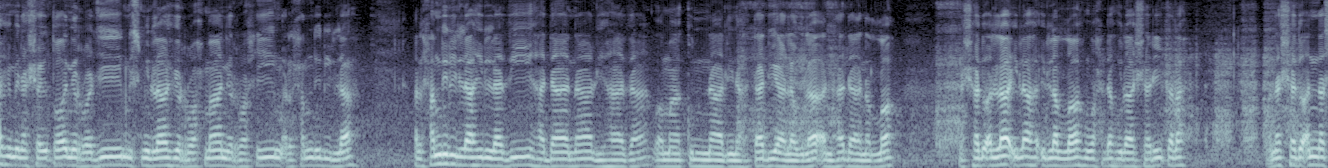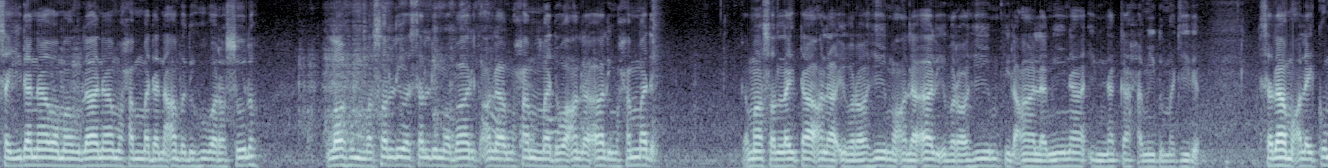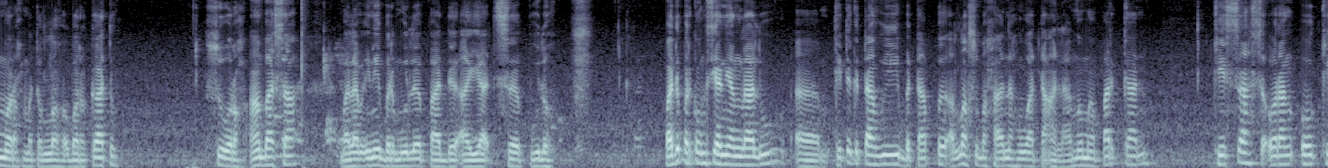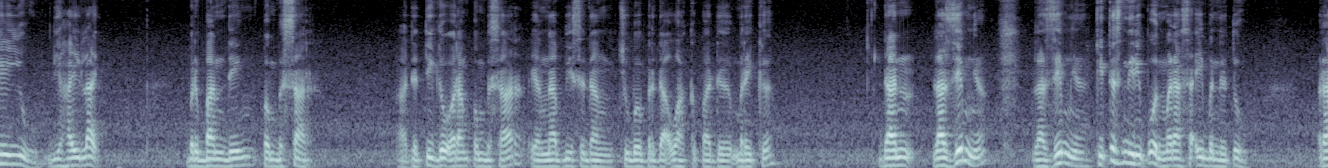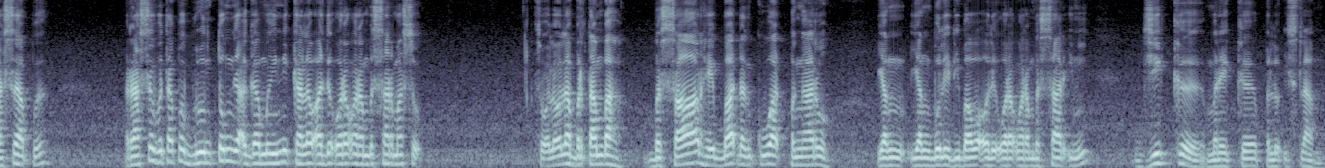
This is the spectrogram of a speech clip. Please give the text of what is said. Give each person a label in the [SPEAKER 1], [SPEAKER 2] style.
[SPEAKER 1] الله من الشيطان الرجيم. بسم الله الرحمن الرحيم. الحمد لله الحمد لله الذي هدانا لهذا وما كنا لنهتدي لولا أن هدانا الله. نشهد أن لا إله إلا الله وحده لا شريك له. ونشهد أن سيدنا ومولانا محمدا عبده ورسوله. اللهم صل وسلم وبارك على محمد وعلى آل محمد. كما صليت على إبراهيم وعلى آل إبراهيم في العالمين إنك حميد مجيد السلام عليكم ورحمة الله وبركاته Surah Abasa Malam ini bermula pada ayat 10 Pada perkongsian yang lalu Kita ketahui betapa Allah Subhanahu Wa Taala memaparkan Kisah seorang OKU di highlight Berbanding pembesar ada tiga orang pembesar yang Nabi sedang cuba berdakwah kepada mereka. Dan lazimnya lazimnya kita sendiri pun merasai benda tu. Rasa apa? Rasa betapa beruntungnya agama ini kalau ada orang-orang besar masuk. Seolah-olah bertambah besar hebat dan kuat pengaruh yang yang boleh dibawa oleh orang-orang besar ini jika mereka peluk Islam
